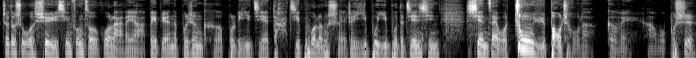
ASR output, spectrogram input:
这都是我血雨腥风走过来的呀！被别人的不认可、不理解、打击、泼冷水，这一步一步的艰辛，现在我终于报仇了。各位啊，我不是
